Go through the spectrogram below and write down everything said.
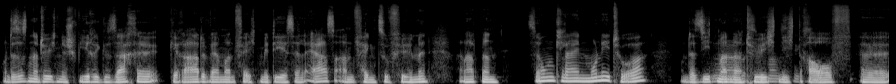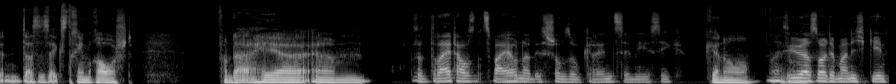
Und das ist natürlich eine schwierige Sache, gerade wenn man vielleicht mit DSLRs anfängt zu filmen. Dann hat man so einen kleinen Monitor und da sieht man ja, natürlich nicht drauf, äh, dass es extrem rauscht. Von daher. Ähm, also 3200 ist schon so grenzemäßig. Genau. Also. Höher sollte man nicht gehen.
